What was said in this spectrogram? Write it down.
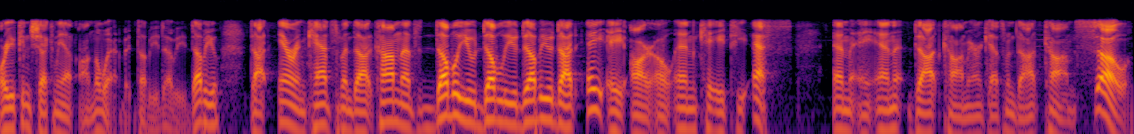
Or you can check me out on the web at www.aaronkatsman.com. That's www.aaronkatsman.com, aaronkatsman.com. So,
